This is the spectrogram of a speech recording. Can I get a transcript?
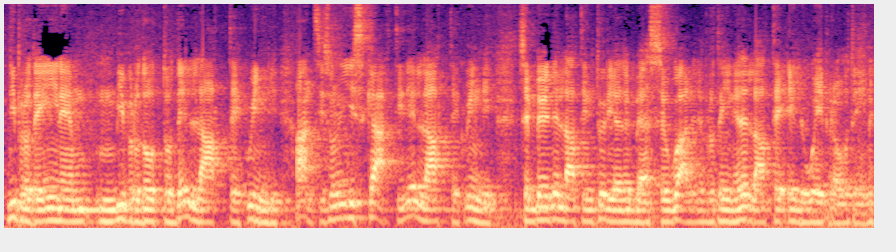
di proteine, un biprodotto del latte, quindi anzi sono gli scarti del latte, quindi se bevete il latte in teoria dovrebbe essere uguale le proteine del latte e le whey protein.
